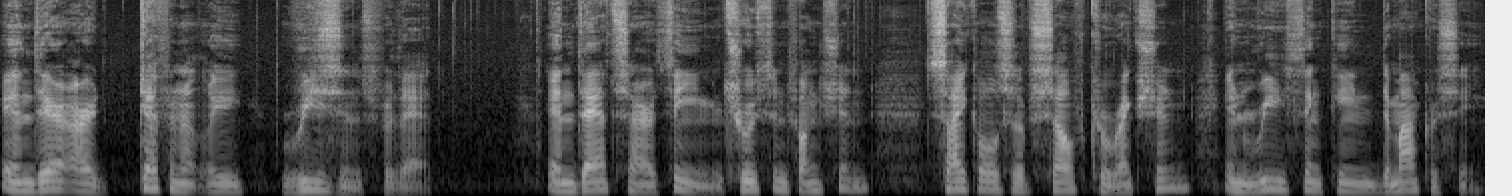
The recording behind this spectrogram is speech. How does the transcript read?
And there are definitely reasons for that. And that's our theme truth and function, cycles of self correction, and rethinking democracy.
